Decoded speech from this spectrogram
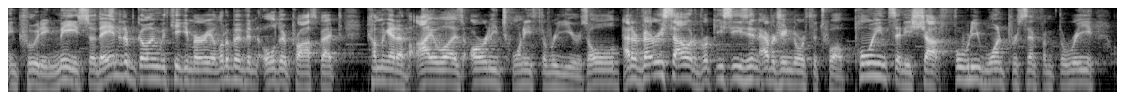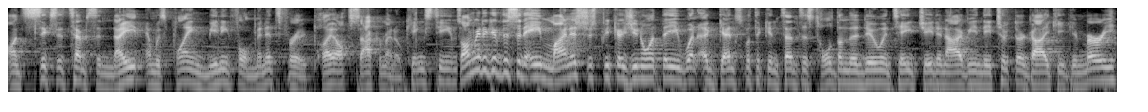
including me. So they ended up going with Keegan Murray, a little bit of an older prospect coming out of Iowa, is already 23 years old. Had a very solid rookie season, averaging north of 12 points, and he shot 41% from three on six attempts a night and was playing meaningful minutes for a playoff Sacramento Kings team. So I'm going to give this an A minus just because you know what they went against what the consensus told them to do and take Jaden Ivey and they took their guy Keegan Murray.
